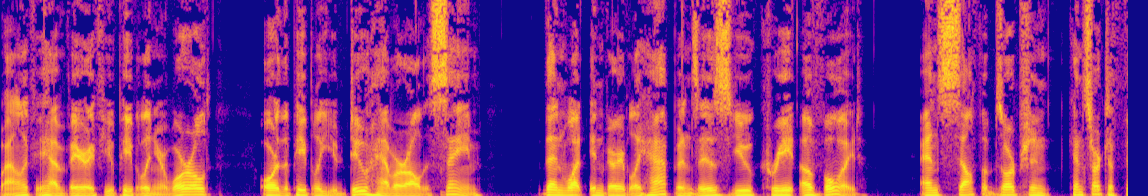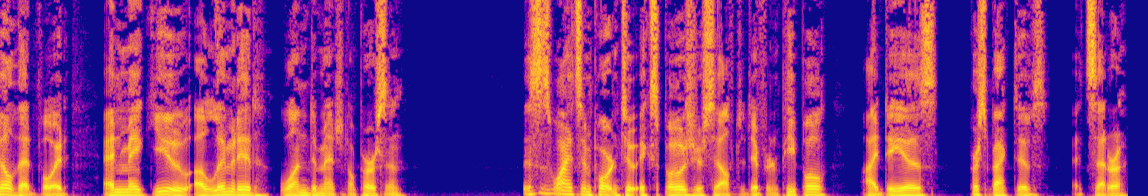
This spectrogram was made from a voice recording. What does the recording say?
Well, if you have very few people in your world, or the people you do have are all the same, then what invariably happens is you create a void. And self absorption can start to fill that void and make you a limited, one dimensional person. This is why it's important to expose yourself to different people, ideas, perspectives, etc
